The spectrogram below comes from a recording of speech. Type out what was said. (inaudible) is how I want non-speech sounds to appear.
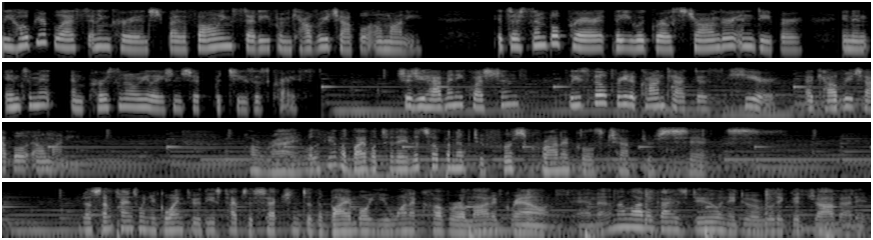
We hope you're blessed and encouraged by the following study from Calvary Chapel, El Monte. It's our simple prayer that you would grow stronger and deeper in an intimate and personal relationship with Jesus Christ. Should you have any questions, please feel free to contact us here at Calvary Chapel, El Monte. All right. Well, if you have a Bible today, let's open up to First Chronicles chapter 6. You know, sometimes when you're going through these types of sections of the Bible, you want to cover a lot of ground. And, and a lot of guys do, and they do a really good job at it.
